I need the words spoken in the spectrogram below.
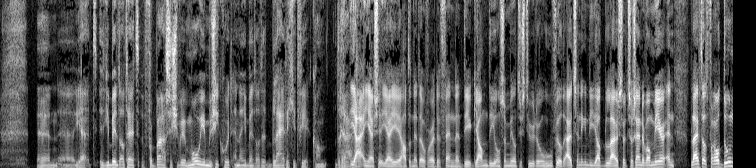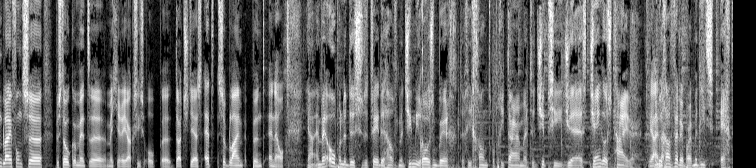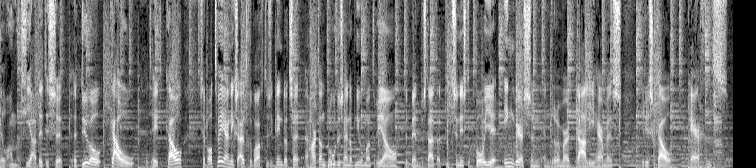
En eh, ja, het- je bent altijd verbaasd als je weer mooie muziek hoort. En dan je bent altijd blij dat je het weer kan Ja, en jij, jij had het net over de fan eh, Dirk Jan die ons een mailtje stuurde. Hoeveel de uitzendingen die hij had beluisterd. Zo zijn er wel meer. En blijf dat vooral doen. Blijf ons eh, bestoken met, eh, met je reacties op uh, dutchjazz.sublime.nl. Ja, en wij openden dus de tweede helft met Jimmy Rosenberg, de gigant op gitaar met de Gypsy Jazz Django's Tiger. Ja, en en we gaan verder, Bart, met iets echt heel anders. Ja, dit is het duo Kou. Het heet Kou. Ze hebben al twee jaar niks uitgebracht. Dus ik denk dat ze hard aan het broeden zijn op nieuw materiaal. De band bestaat uit toetseniste Boye Ingwersen en drummer Dali Hermes. Hier is Kou. Ergens.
